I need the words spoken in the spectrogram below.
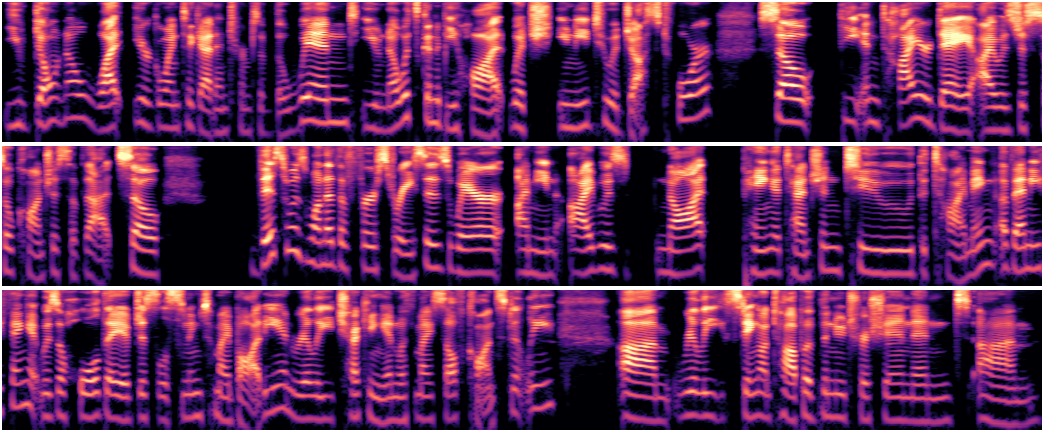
You don't know what you're going to get in terms of the wind. You know it's going to be hot, which you need to adjust for. So the entire day, I was just so conscious of that. So this was one of the first races where, I mean, I was not paying attention to the timing of anything. It was a whole day of just listening to my body and really checking in with myself constantly, um, really staying on top of the nutrition and um,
